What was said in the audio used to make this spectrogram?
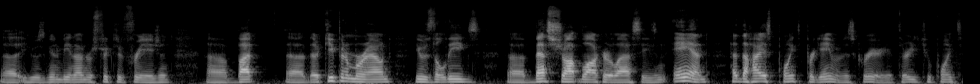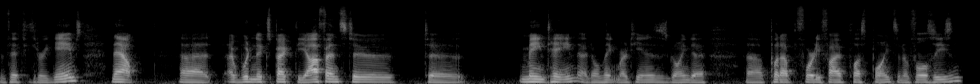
he was going to be an unrestricted free agent, but they're keeping him around. He was the league's uh, best shot blocker last season, and had the highest points per game of his career. He had 32 points in 53 games. Now, uh, I wouldn't expect the offense to to maintain. I don't think Martinez is going to uh, put up 45 plus points in a full season,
